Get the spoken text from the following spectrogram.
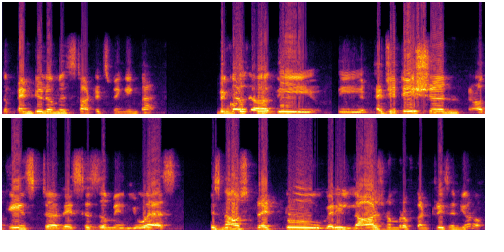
the pendulum has started swinging back because uh, the the agitation against uh, racism in US is now spread to very large number of countries in Europe.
